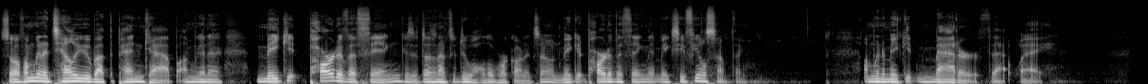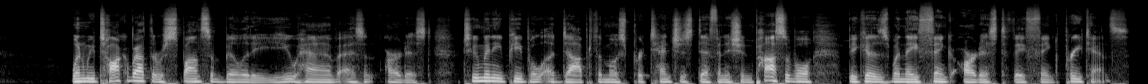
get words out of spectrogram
So if I'm going to tell you about the pen cap, I'm going to make it part of a thing because it doesn't have to do all the work on its own. Make it part of a thing that makes you feel something. I'm going to make it matter that way. When we talk about the responsibility you have as an artist, too many people adopt the most pretentious definition possible because when they think artist, they think pretense.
